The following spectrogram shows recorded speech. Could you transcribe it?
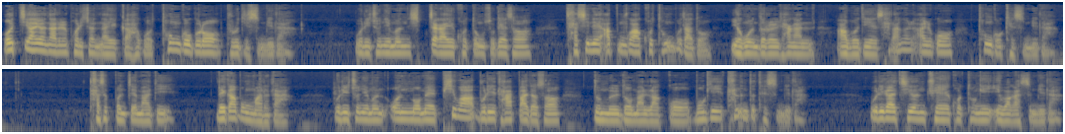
어찌하여 나를 버리셨나이까 하고 통곡으로 부르짖습니다. 우리 주님은 십자가의 고통 속에서 자신의 아픔과 고통보다도 영혼들을 향한 아버지의 사랑을 알고 통곡했습니다. 다섯 번째 마디 내가 목마르다. 우리 주님은 온몸에 피와 물이 다 빠져서 눈물도 말랐고 목이 타는 듯 했습니다. 우리가 지은 죄의 고통이 이와 같습니다.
